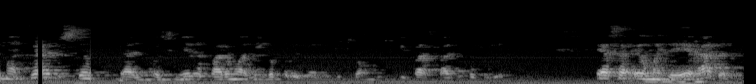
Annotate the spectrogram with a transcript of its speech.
uma tradução da língua chinesa para uma língua, por exemplo, do tronco que faz parte do português. Essa é uma ideia errada,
